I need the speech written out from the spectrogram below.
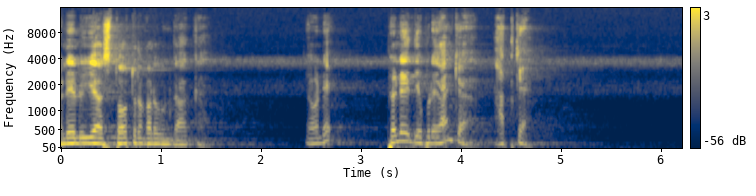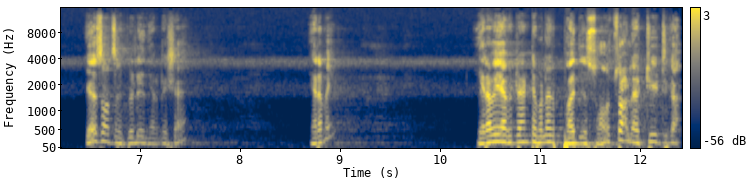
హల్లెలూయా స్తోత్రం కలుగును కాక ఏమండి? పెళ్ళైంది ఇప్పుడు యాంకే అత్తకే ఏ సంవత్సరం పెళ్ళింది వెంకటేష? ఇరవై? ఇరవై ఒకటి అంటే వాళ్ళ పది సంవత్సరాలు అటు ఇటుగా.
